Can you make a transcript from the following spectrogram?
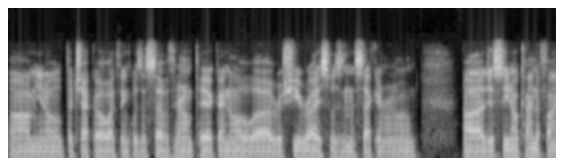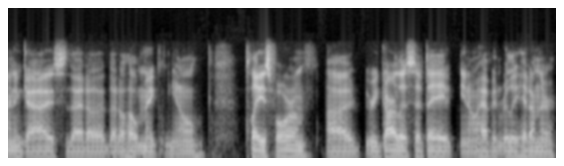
Um, you know, Pacheco, I think, was a seventh round pick. I know uh, Rasheed Rice was in the second round. Uh, just you know, kind of finding guys that uh that'll help make you know plays for them. Uh, regardless if they you know haven't really hit on their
